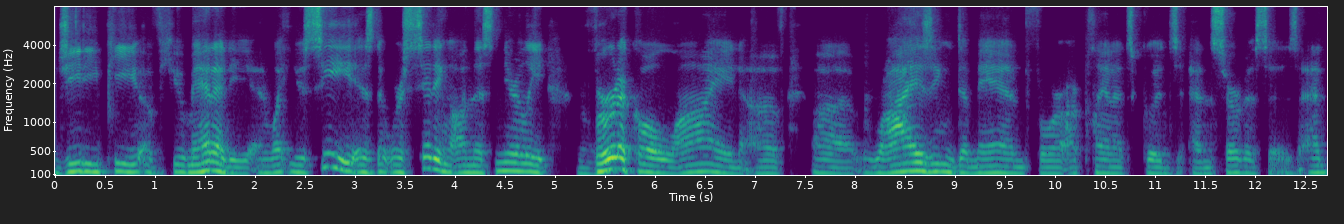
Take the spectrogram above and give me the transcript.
GDP of humanity. And what you see is that we're sitting on this nearly vertical line of uh, rising demand for our planet's goods and services. And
